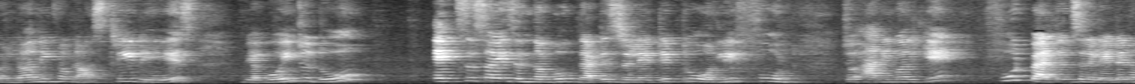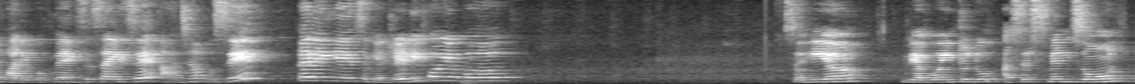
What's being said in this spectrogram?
were learning from last three days we are going to do exercise in the book that is related to only food जो एनिमल के फ़ूड पैटर्न से रिलेटेड हमारी बुक में एक्सरसाइज है, आज हम उसे करेंगे। So get ready for your book so here we are going to do assessment zone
